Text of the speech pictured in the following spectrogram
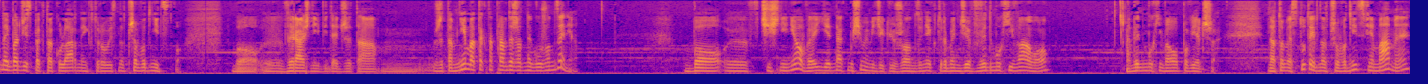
najbardziej spektakularnej, którą jest nadprzewodnictwo, bo e, wyraźniej widać, że, ta, mm, że tam nie ma tak naprawdę żadnego urządzenia. Bo w ciśnieniowej jednak musimy mieć jakieś urządzenie, które będzie wydmuchiwało wydmuchiwało powietrze. Natomiast tutaj w nadprzewodnictwie mamy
